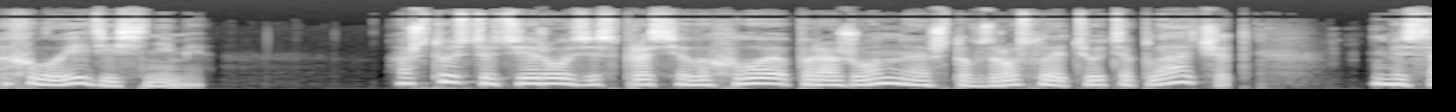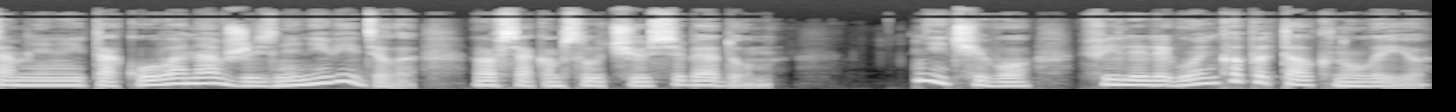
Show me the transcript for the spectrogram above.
Хлоя, иди с ними». «А что с тетей Рози?» — спросила Хлоя, пораженная, что взрослая тетя плачет. Без сомнений, такого она в жизни не видела, во всяком случае у себя дома. «Ничего», — Филя легонько подтолкнула ее.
